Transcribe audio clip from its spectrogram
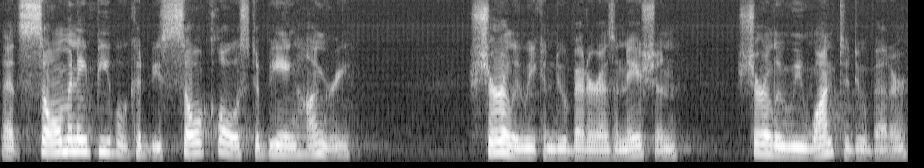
that so many people could be so close to being hungry. Surely we can do better as a nation. Surely we want to do better.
